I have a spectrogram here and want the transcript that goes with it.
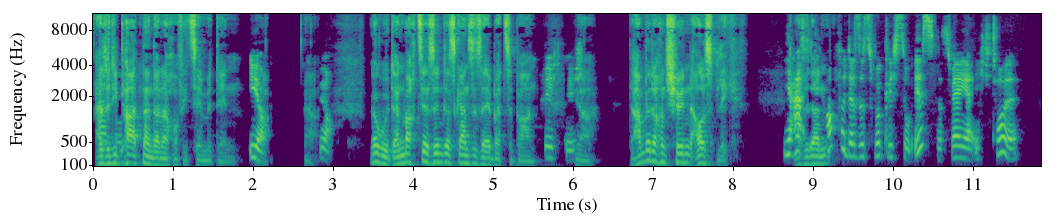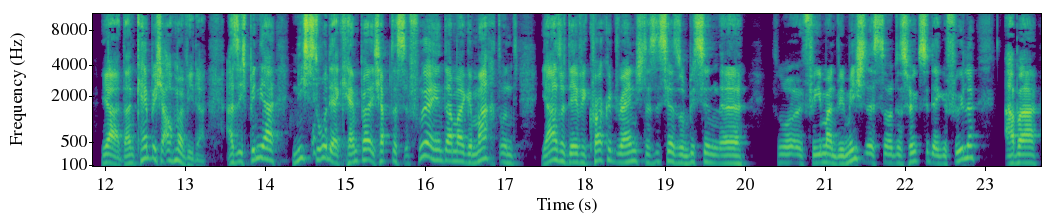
Also, also die partnern dann auch offiziell mit denen. Ja. Ja. Ja, ja gut, dann macht es ja Sinn, das Ganze selber zu bauen. Richtig. Ja. Da haben wir doch einen schönen Ausblick. Ja, also dann, ich hoffe, dass es wirklich so ist. Das wäre ja echt toll. Ja, dann campe ich auch mal wieder. Also ich bin ja nicht so der Camper. Ich habe das früher hinter mal gemacht und ja, so Davy Crockett Ranch, das ist ja so ein bisschen äh, so für jemand wie mich ist so das höchste der Gefühle. Aber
